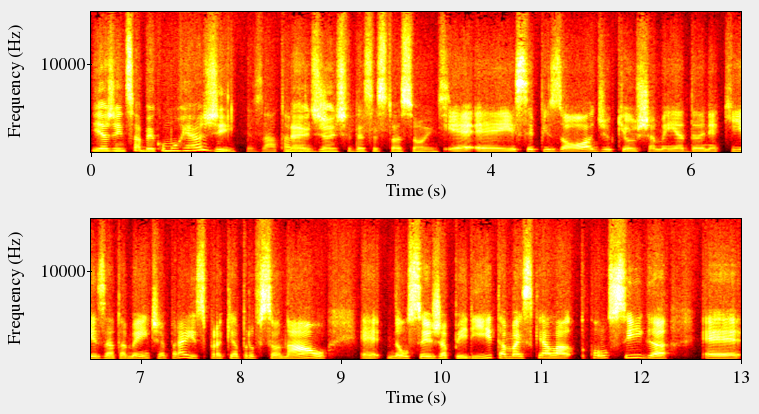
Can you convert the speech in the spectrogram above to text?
e a gente saber como reagir né, exatamente. Diante dessas situações. É, é, esse episódio que eu chamei a Dani aqui exatamente é para isso, para que a profissional é, não seja perita, mas que ela consiga é,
